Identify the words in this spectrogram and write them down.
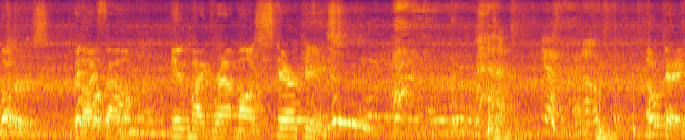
letters that I found in my grandma's staircase. Yeah. Um, Okay,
